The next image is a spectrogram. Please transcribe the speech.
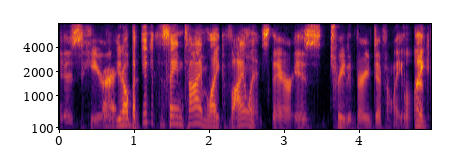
is here. Right. You know, but then at the same time, like violence there is treated very differently. Like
